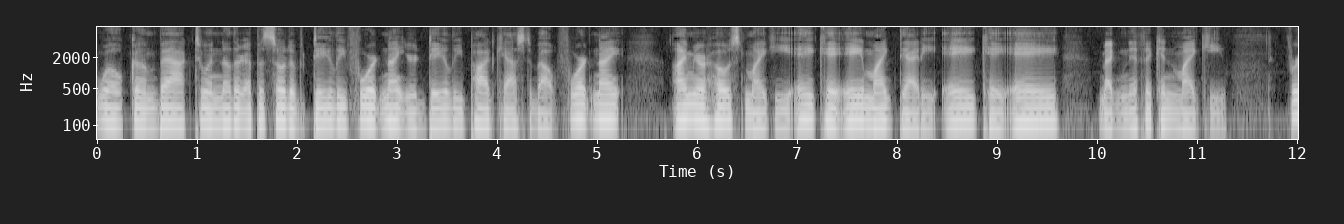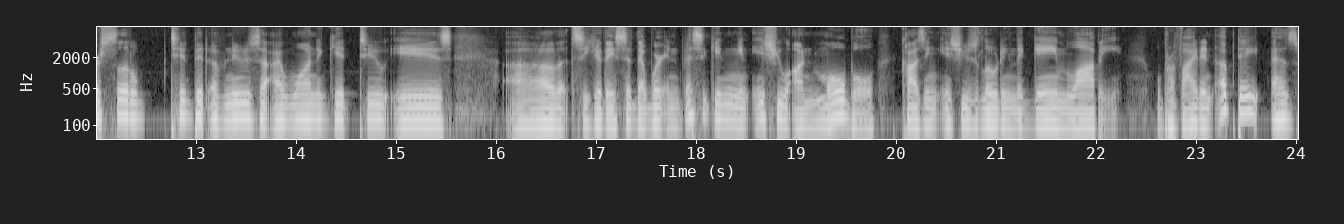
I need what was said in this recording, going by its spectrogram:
Welcome back to another episode of Daily Fortnite, your daily podcast about Fortnite. I'm your host, Mikey, aka Mike Daddy, aka Magnificent Mikey. First little tidbit of news that I want to get to is uh, let's see here. They said that we're investigating an issue on mobile causing issues loading the game lobby. We'll provide an update as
